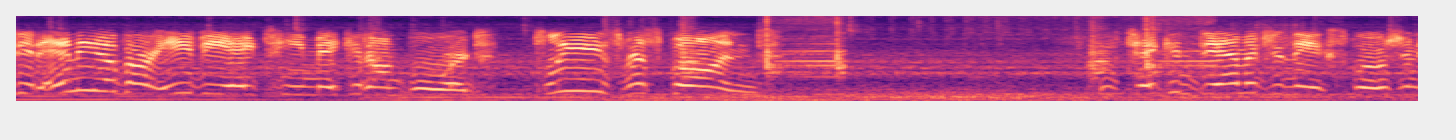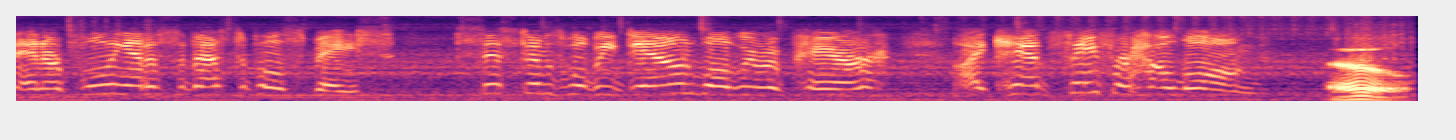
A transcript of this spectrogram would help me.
Did any of our EVA team make it on board? Please respond. We've taken damage in the explosion and are pulling out of Sevastopol space. Systems will be down while we repair. I can't say for how long. Oh.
